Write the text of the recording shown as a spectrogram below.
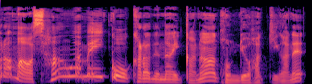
ドラマは3話目以降からでないかな、本領発揮がね。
